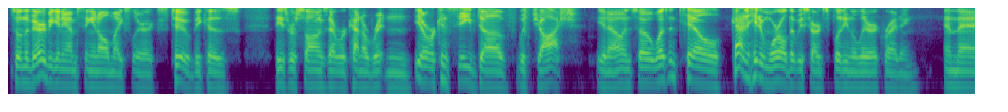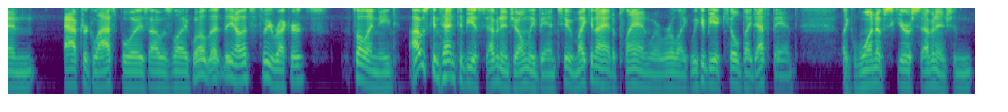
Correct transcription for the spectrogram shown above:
So in the very beginning, I'm singing all Mike's lyrics too, because these were songs that were kind of written, you know, or conceived of with Josh you know? And so it wasn't until kind of Hidden World that we started splitting the lyric writing. And then after Glass Boys, I was like, well, that, you know, that's three records. That's all I need. I was content to be a seven inch only band too. Mike and I had a plan where we're like, we could be a Killed by Death band, like one obscure seven inch, and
